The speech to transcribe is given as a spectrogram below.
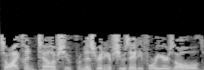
So I couldn't tell if she, from this reading, if she was 84 years old,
